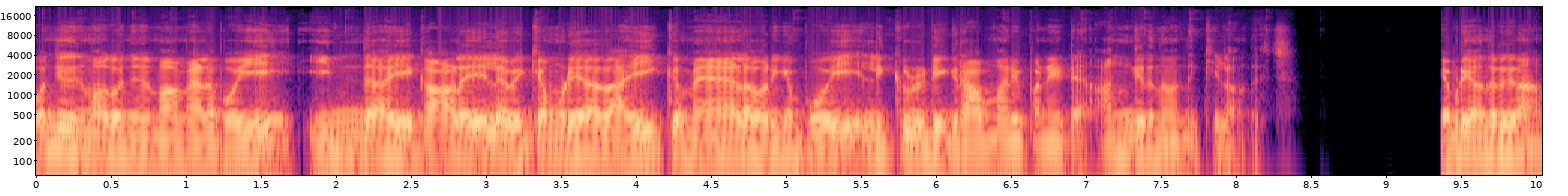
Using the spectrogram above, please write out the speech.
கொஞ்சம் கொஞ்சமாக கொஞ்சம் கொஞ்சமாக மேலே போய் இந்த ஹை காலையில் வைக்க முடியாத ஹைக்கு மேலே வரைக்கும் போய் லிக்விடிட்டி கிராப் மாதிரி பண்ணிவிட்டு அங்கேருந்து வந்து கீழே வந்துச்சு எப்படி வந்திருக்கிறான்?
